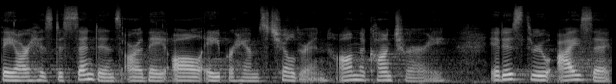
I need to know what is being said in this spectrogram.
they are his descendants are they all Abraham's children. On the contrary, it is through Isaac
